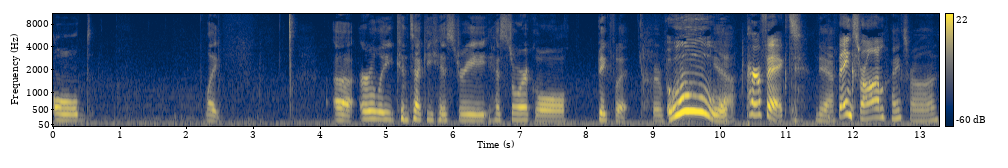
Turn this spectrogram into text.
old, like, uh, early Kentucky history, historical Bigfoot. report. Ooh. Yeah. Perfect. Yeah. Thanks, Ron. Thanks, Ron.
